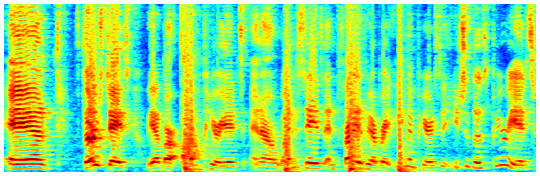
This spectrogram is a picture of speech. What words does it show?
and Thursdays, we have our odd periods, and our Wednesdays and Fridays, we have our even periods. And each of those periods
